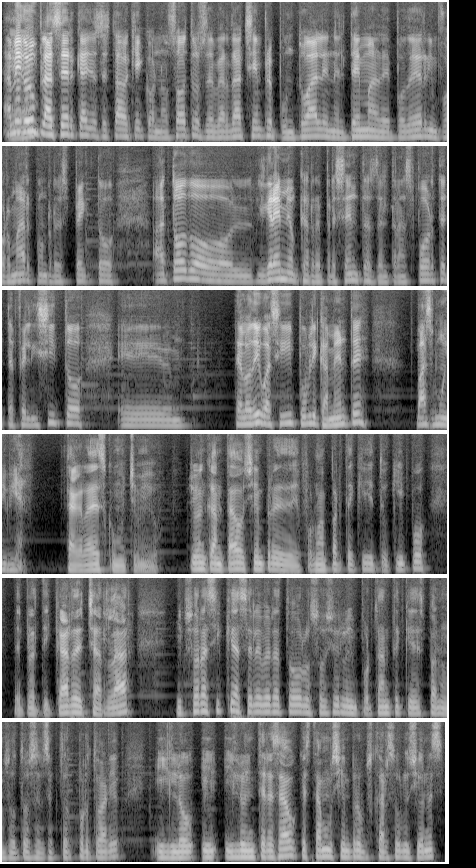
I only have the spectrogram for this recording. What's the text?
Amigo, un placer que hayas estado aquí con nosotros, de verdad, siempre puntual en el tema de poder informar con respecto a todo el gremio que representas del transporte. Te felicito, eh, te lo digo así públicamente, vas muy bien. Te agradezco mucho, amigo. Yo encantado siempre de formar parte aquí de tu equipo, de platicar, de charlar y pues ahora sí que hacerle ver a todos los socios lo importante que es para nosotros el sector portuario y lo, y, lo interesado que estamos siempre a buscar soluciones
